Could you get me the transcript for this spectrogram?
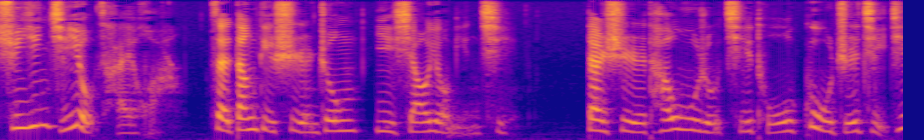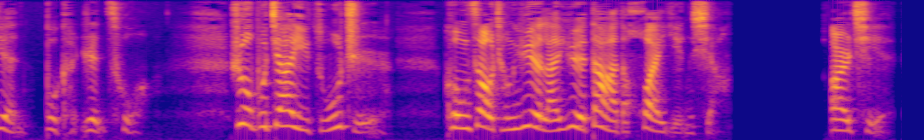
荀音极有才华，在当地士人中已小有名气，但是他误入歧途，固执己见，不肯认错，若不加以阻止。恐造成越来越大的坏影响，而且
